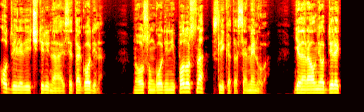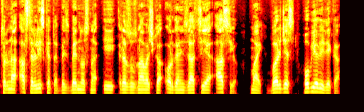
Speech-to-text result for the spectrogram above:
од 2014 година. Но 8 години подоцна сликата се менува. Генералниот директор на Австралиската безбедносна и разузнавачка организација АСИО, Майк Бърджес, објави дека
